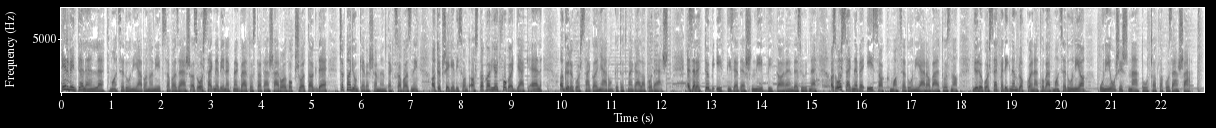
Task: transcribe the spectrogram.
Érvénytelen lett Macedóniában a népszavazás. Az ország nevének megváltoztatásáról voksoltak, de csak nagyon kevesen mentek szavazni. A többsége viszont azt akarja, hogy fogadják el a Görögországgal nyáron kötött megállapodást. Ezzel egy több évtizedes névvita rendeződne. Az ország neve Észak-Macedóniára változna, Görögország pedig nem blokkolná tovább Macedónia uniós és NATO csatlakozását.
